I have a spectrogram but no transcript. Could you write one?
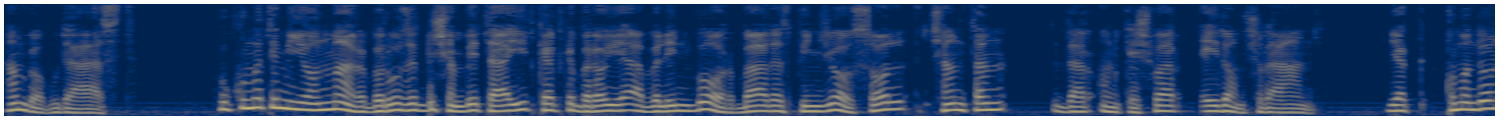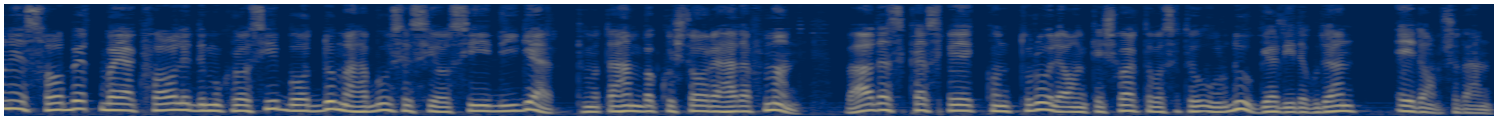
همراه بوده است. حکومت میانمار به روز دوشنبه تایید کرد که برای اولین بار بعد از 50 سال چند تن در آن کشور اعدام شده اند. یک قماندان سابق و یک فعال دموکراسی با دو محبوس سیاسی دیگر که متهم به کشتار هدفمند بعد از کسب کنترل آن کشور توسط اردو گردیده بودند اعدام شدند.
